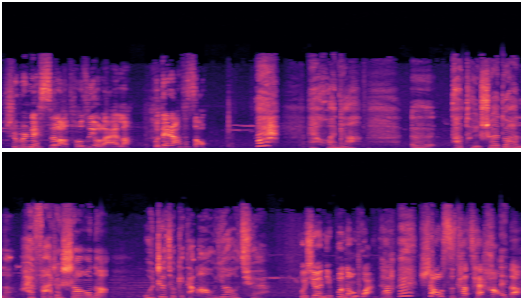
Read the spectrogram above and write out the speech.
是不是那死老头子又来了？我得让他走。哎哎，花娘，呃，他腿摔断了，还发着烧呢。我这就给他熬药去。不行，你不能管他，烧死他才好呢。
